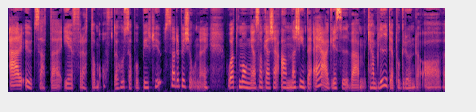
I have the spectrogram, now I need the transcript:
är utsatta är för att de ofta skjutsar på berusade personer och att många som kanske annars inte är aggressiva kan bli det på grund av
